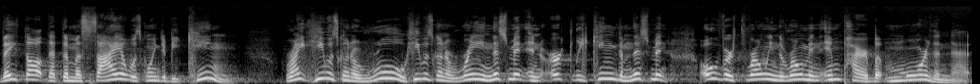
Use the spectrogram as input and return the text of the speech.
they thought that the Messiah was going to be king, right? He was going to rule, he was going to reign. This meant an earthly kingdom, this meant overthrowing the Roman Empire, but more than that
